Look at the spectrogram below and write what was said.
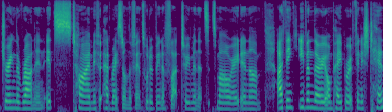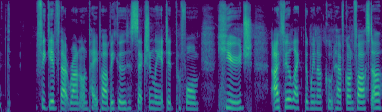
during the run, and its time, if it had raced on the fence, would have been a flat two minutes. Its mile rate, and um, I think even though on paper it finished tenth, forgive that run on paper because sectionally it did perform huge. I feel like the winner could have gone faster.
